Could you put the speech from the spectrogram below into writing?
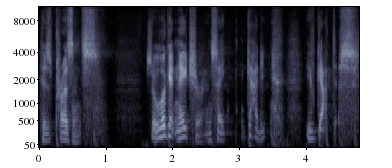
His presence. So look at nature and say, God, you've got this.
